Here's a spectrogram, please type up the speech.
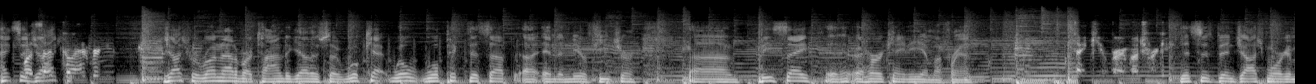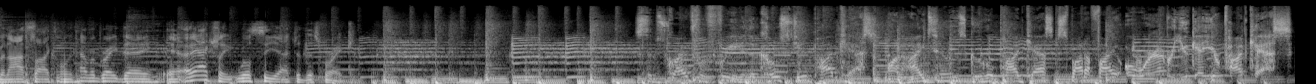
hey, so Josh, that? Go ahead, Ricky. Josh, we're running out of our time together, so we'll we'll we'll pick this up uh, in the near future. Uh, be safe at Hurricane Ian, my friend. Thank you very much, Ricky. This has been Josh Morgerman and iCyclone. Have a great day. Actually, we'll see you after this break. Subscribe for free to the Coast View podcast on iTunes, Google Podcasts, Spotify, or wherever you get your podcasts.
